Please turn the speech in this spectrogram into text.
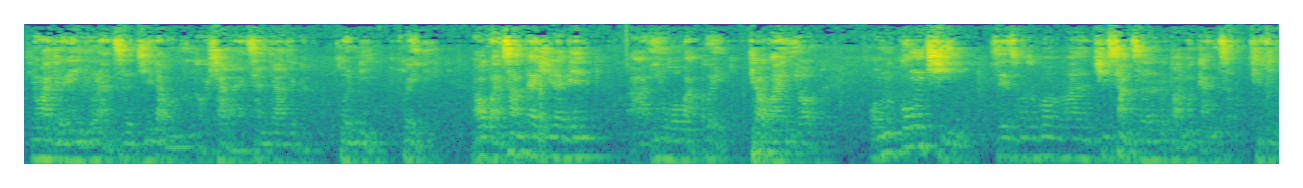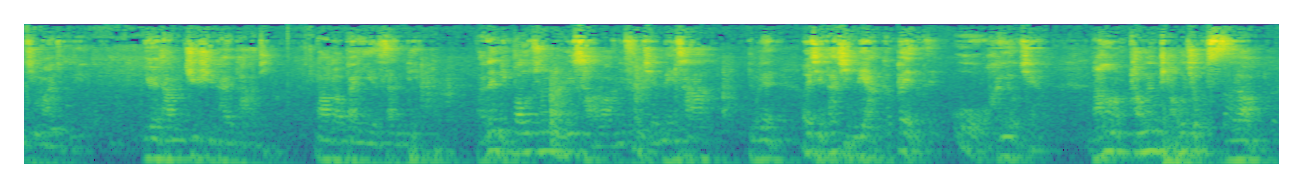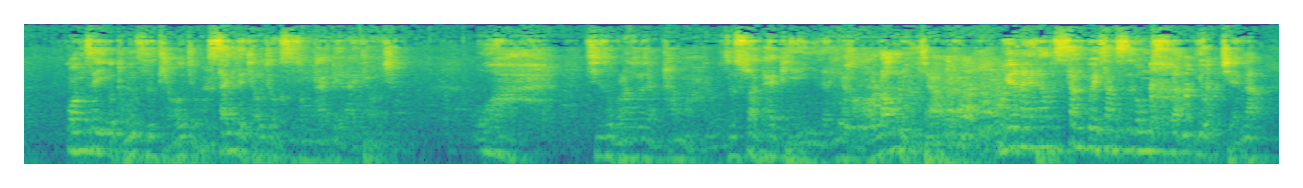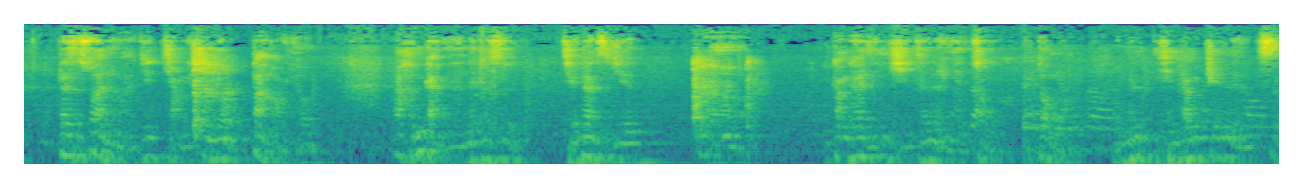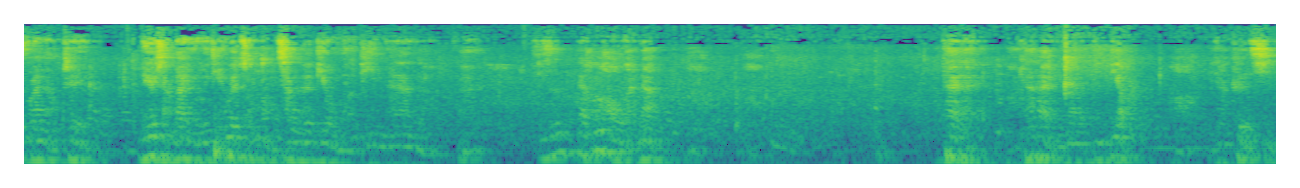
金华酒店游览车接到我们门口下来参加这个婚礼会礼，然后晚上带去那边啊萤火晚会，跳完以后，我们恭请。这些什么什么，去上车把他们赶走，去住金华酒店，因为他们继续开 party，闹到半夜三点。反正你包村了，你吵了，你付钱没差，对不对？而且他请两个 band，哦，很有钱。然后他们调酒师啊，光这一个棚子调酒，三个调酒师从台北来调酒，哇！其实我那时候想，他妈的，我这算太便宜了，你好好捞你一下。原来他们上柜上市公司的有钱呐。但是算了嘛，已经讲信用办好以后，那很感人的，就是前段时间，呃，刚开始疫情真的很严重，动了。我们以前当军人，士官长退，没有想到有一天会总统唱歌给我们听那样的，啊，其实也很好玩的，啊，太太啊，太太比较低调，啊，比较客气，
